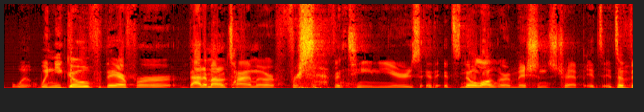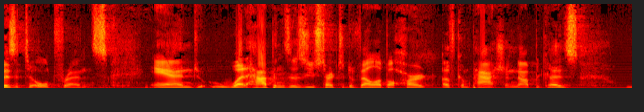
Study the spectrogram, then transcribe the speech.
w- when you go there for that amount of time, or for 17 years, it, it's no longer a missions trip. It's, it's a visit to old friends. And what happens is you start to develop a heart of compassion, not because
